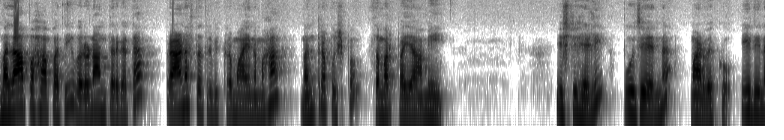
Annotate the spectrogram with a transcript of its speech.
ಮಲಾಪಹಪತಿ ವರುಣಾಂತರ್ಗತ ಪ್ರಾಣಸ್ಥ ತ್ರಿವಿಕ್ರಮಾಯ ನಮಃ, ಮಂತ್ರಪುಷ್ಪಂ ಸಮರ್ಪಯಾಮಿ. ಇಷ್ಟು ಹೇಳಿ ಪೂಜೆಯನ್ನು ಮಾಡಬೇಕು. ಈ ದಿನ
